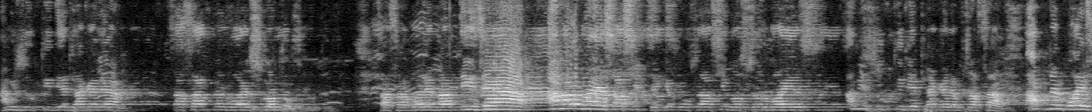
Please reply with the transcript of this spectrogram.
আমি যুক্তি দিয়ে ঠাকালাম চাষা আপনার বয়স কত? আপনার বয়স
